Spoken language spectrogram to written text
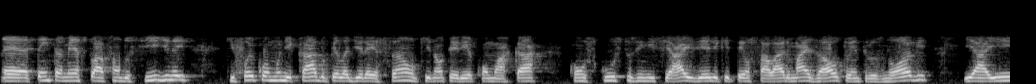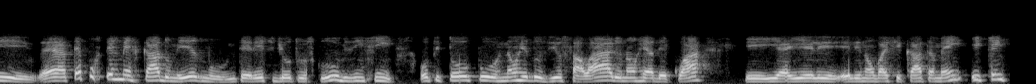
É, tem também a situação do Sidney, que foi comunicado pela direção que não teria como marcar com os custos iniciais, ele que tem o salário mais alto entre os nove, e aí, é, até por ter mercado mesmo, interesse de outros clubes, enfim, optou por não reduzir o salário, não readequar, e, e aí ele, ele não vai ficar também. E quem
